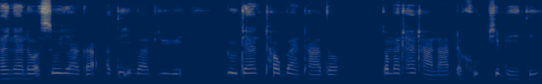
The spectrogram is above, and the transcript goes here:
နိုင်ငံတော်အစိုးရကအတိအမှတ်ပြု၍ လူဒန်းထောက်ပံ့ထားသော ကမ္မထဌာနတစ်ခုဖြစ်ပေသည်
